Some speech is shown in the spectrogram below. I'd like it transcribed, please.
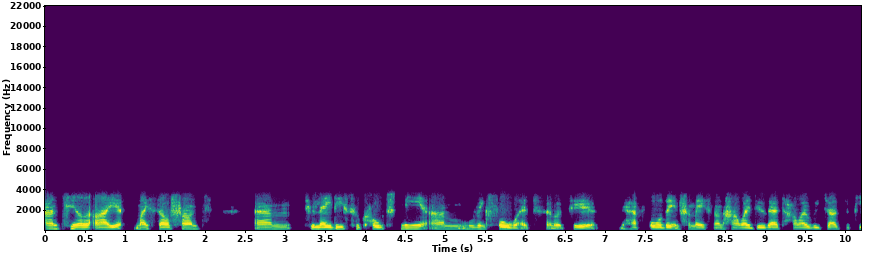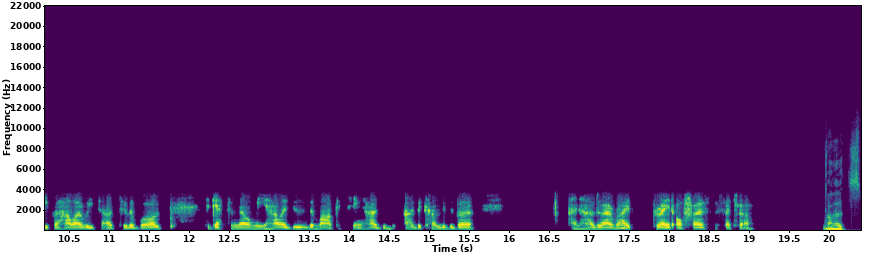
until i myself found um, two ladies who coached me um, moving forward. So to have all the information on how i do that how i reach out to people how i reach out to the world to get to know me, how I do the marketing, how I become visible, and how do I write great offers, etc. Oh, that's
